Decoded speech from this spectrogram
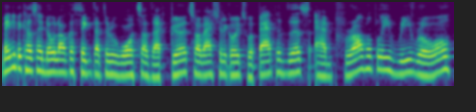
Mainly because I no longer think that the rewards are that good, so I'm actually going to abandon this and probably re-roll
